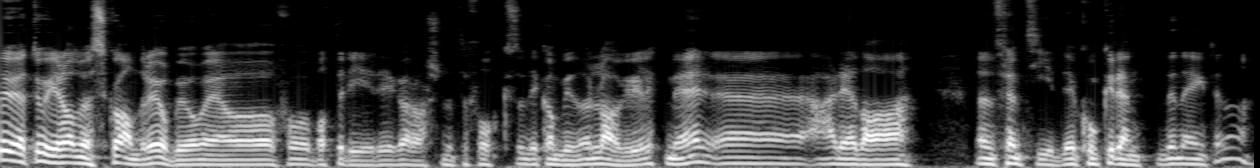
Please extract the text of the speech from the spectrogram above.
vi vet jo Elon Musk og andre jobber jo med å få batterier i garasjene til folk, så de kan begynne å lagre litt mer. Er det da den fremtidige konkurrenten din egentlig? da?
